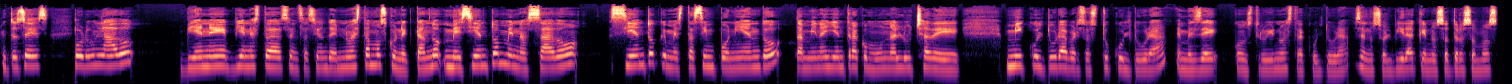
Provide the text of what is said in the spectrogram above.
Entonces, por un lado, viene, viene esta sensación de no estamos conectando, me siento amenazado, siento que me estás imponiendo, también ahí entra como una lucha de mi cultura versus tu cultura, en vez de construir nuestra cultura. Se nos olvida que nosotros somos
